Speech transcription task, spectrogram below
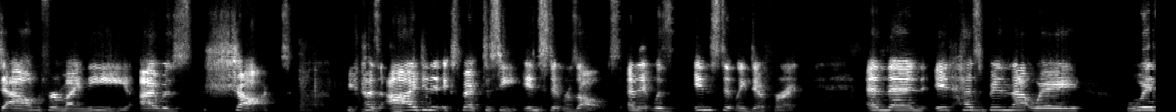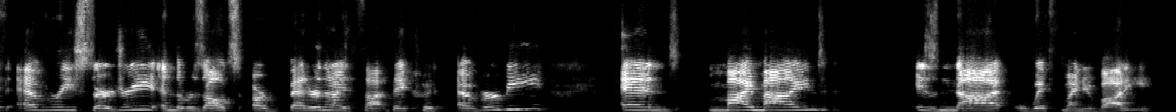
down for my knee, I was shocked because hmm. I didn't expect to see instant results and it was instantly different. And then it has been that way with every surgery and the results are better than I thought they could ever be. And my mind is not with my new body.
